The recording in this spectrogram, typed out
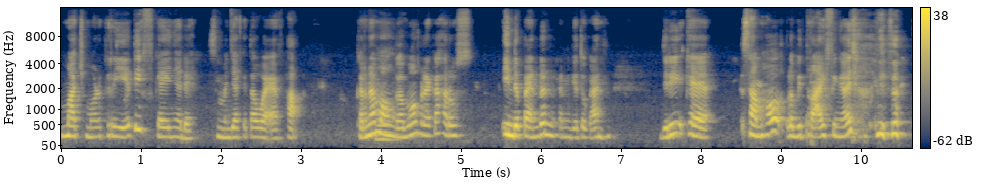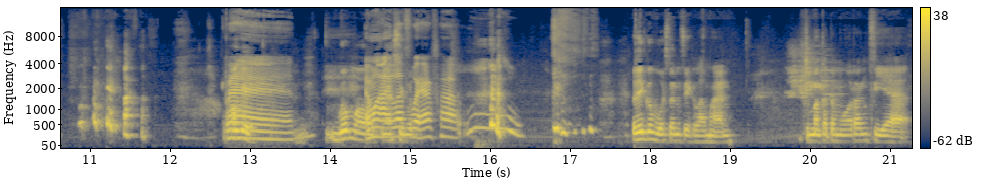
much more kreatif kayaknya deh semenjak kita WFH karena mau Hmm. nggak mau mereka harus independen kan gitu kan jadi kayak somehow lebih thriving aja gitu Keren. Gue mau Emang I love WFH. Tadi gue bosan sih kelamaan. Cuma ketemu orang via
